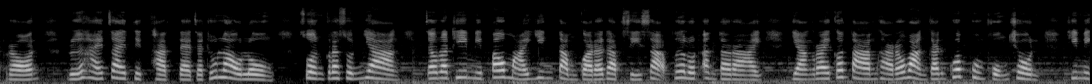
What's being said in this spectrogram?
บร้อน หรือหายใจติดขัดแต่จะทุเลาลง ส่วนกระสุนยาง เจ้าหน้าที่มีเป้าหมายยิงต่ำกว่าระดับศีรษะเพื่อลดอันตราย อย่างไรก็ตามค่ะระหว่างการควบคุมฝูงชนที่มี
